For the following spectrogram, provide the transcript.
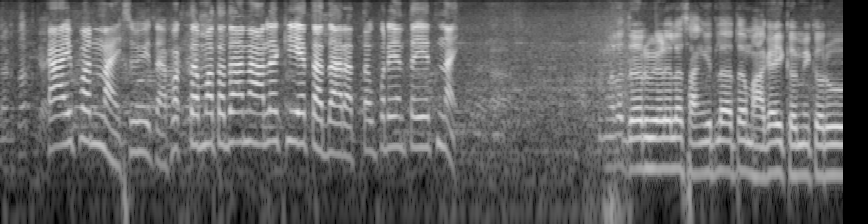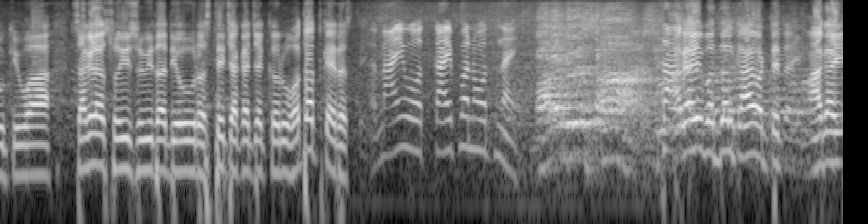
करतात काय? काही पण नाही सुविधा. फक्त मतदान आलं की येतात दारात तोपर्यंत येत नाही. तुम्हाला दर वेळेला सांगितलं तर महागाई कमी करू किंवा सगळ्या सोयी सुविधा देऊ रस्ते चकाचक करू होतात काय रस्ते? नाही होत काही पण होत नाही. महागाईबद्दल काय वाटते ताई? महागाई?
